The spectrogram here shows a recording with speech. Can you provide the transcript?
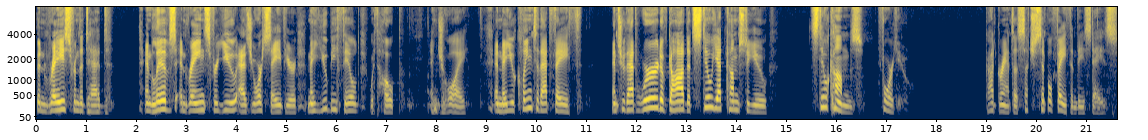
been raised from the dead and lives and reigns for you as your Savior, may you be filled with hope and joy. And may you cling to that faith and to that word of God that still yet comes to you, still comes for you. God grant us such simple faith in these days,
